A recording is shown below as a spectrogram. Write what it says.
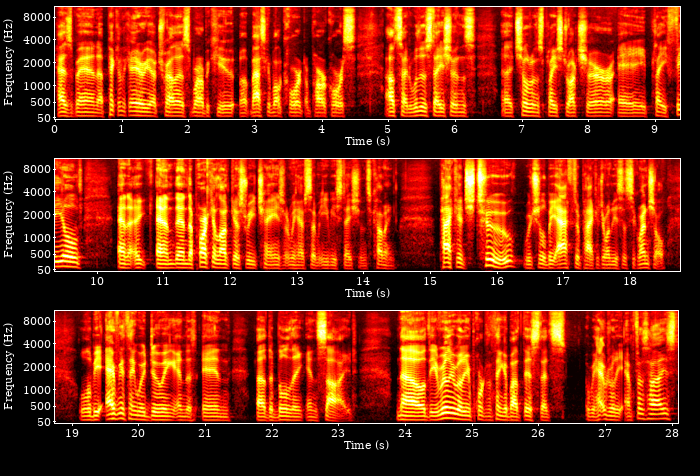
has been a picnic area, a trellis, barbecue, a basketball court, a park course, outside weather stations, a children's play structure, a play field, and, a, and then the parking lot gets rechanged and we have some EV stations coming. Package two, which will be after package one, these are sequential, will be everything we're doing in the, in, uh, the building inside. Now, the really, really important thing about this that's we haven't really emphasized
